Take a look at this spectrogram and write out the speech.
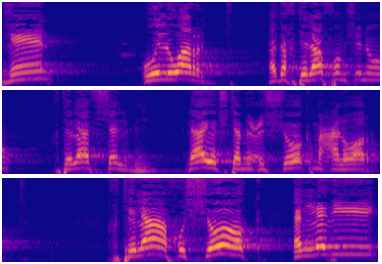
زين؟ والورد هذا اختلافهم شنو؟ اختلاف سلبي. لا يجتمع الشوك مع الورد. اختلاف الشوك الذي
